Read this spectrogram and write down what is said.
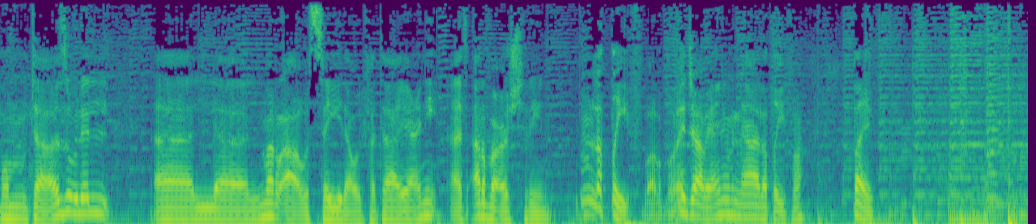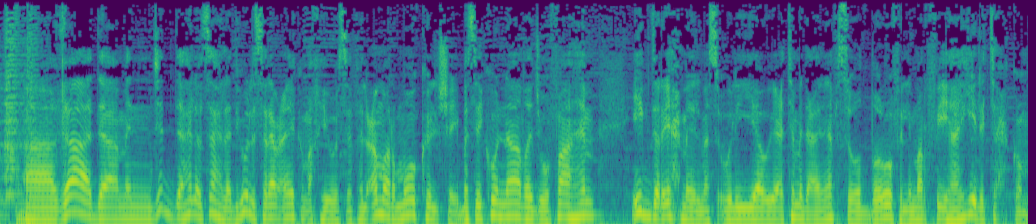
ممتاز ولل المرأة أو السيدة أو الفتاة يعني 24 لطيف برضو إجابة يعني في لطيفة. طيب. آه غادة من جدة هلا وسهلا تقول السلام عليكم أخي يوسف. العمر مو كل شيء بس يكون ناضج وفاهم يقدر يحمل المسؤولية ويعتمد على نفسه والظروف اللي مر فيها هي اللي تحكم.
